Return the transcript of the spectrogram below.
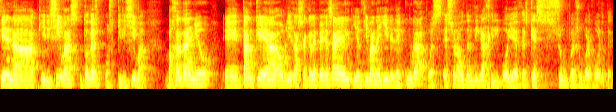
Tienen a Kirishimas, entonces, pues Kirishima baja el daño, eh, tanquea, obligas a que le pegues a él y encima Negire le cura, pues es una auténtica gilipollez, es que es súper, súper fuerte.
